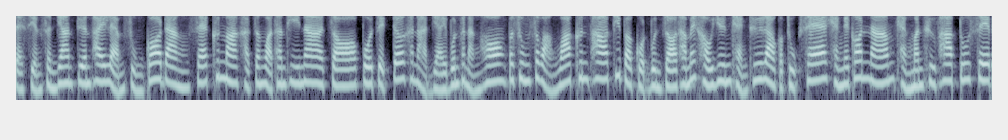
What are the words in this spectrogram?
แต่เสียงสัญญาณเตือนภัยแหลมสูงก็ดังแทรกขึ้นมาขัดจังหวะทันทีหน้าจอโปรเจคเตอร์ขนาดใหญ่บนผนังห้องประชุมสว่างว่าขึ้นภาพที่ปรากฏบนจอทำให้เขายืนแข็งทื่อราวกับถูกแช่แข็งในก้อนน้ำแข็งมันคือภาพตู้เซฟ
